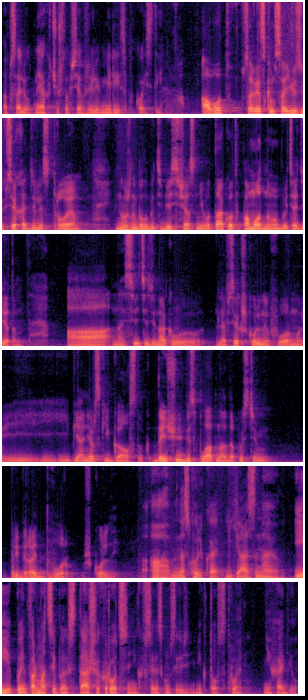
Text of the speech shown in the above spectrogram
абсолютно. Я хочу, чтобы все жили в мире и спокойствии. А вот в Советском Союзе все ходили строем нужно было бы тебе сейчас не вот так вот по-модному быть одетым, а носить одинаковую для всех школьную форму и, и, и пионерский галстук, да еще и бесплатно, допустим, прибирать двор школьный. А, насколько я знаю, и по информации моих старших родственников в Советском Союзе никто строем не ходил.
